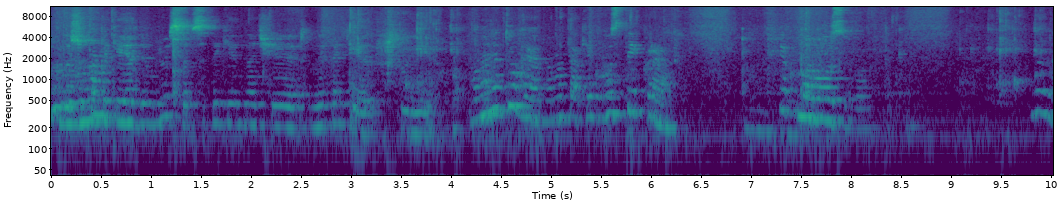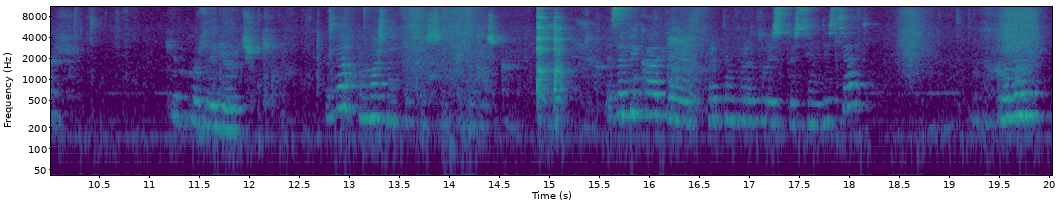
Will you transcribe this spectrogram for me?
Але воно таке, я дивлюся, все таке, наче не таке тугі. Воно не туге, воно так, як густий крем, як морозиво таке. Такі козирючки. Зверху можна прикрашати горішками. Запікати при температурі 170 Коли хвилин 20-15.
